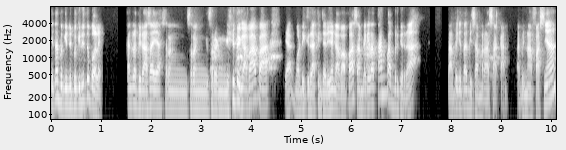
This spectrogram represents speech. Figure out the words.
Kita begini-begini itu boleh. Kan lebih rasa ya, sereng sereng sereng gitu nggak apa-apa. Ya, mau digerakin jarinya nggak apa-apa sampai kita tanpa bergerak, tapi kita bisa merasakan. Tapi nafasnya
